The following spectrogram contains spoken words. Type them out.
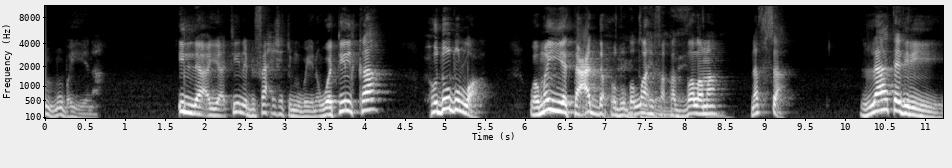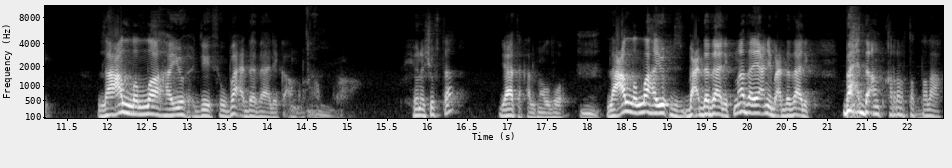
مبينة. إلا أن يأتين بفاحشة مبينة. وتلك حدود الله. ومن يتعد حدود الله فقد ظلم نفسه. لا تدري لعل الله يحدث بعد ذلك أمرا. هنا شفت؟ جاتك الموضوع. لعل الله يحدث بعد ذلك. ماذا يعني بعد ذلك؟ بعد أن قررت الطلاق.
